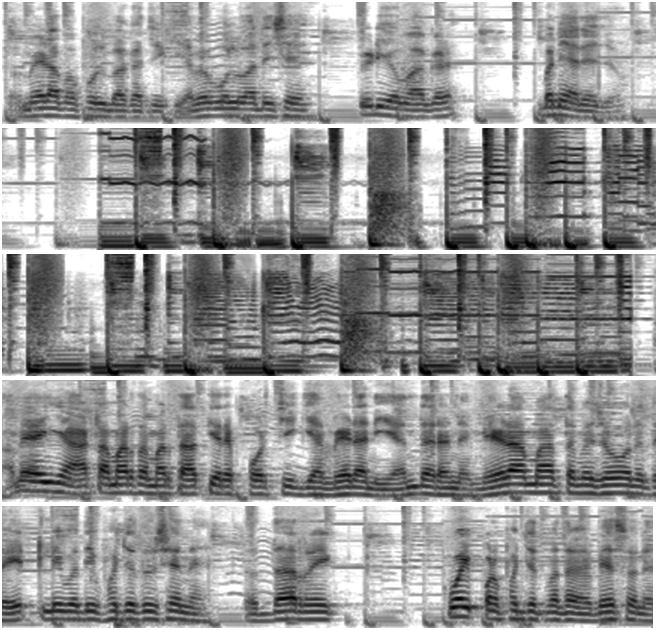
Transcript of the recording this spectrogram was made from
તો મેળામાં ફૂલબાગા જીકી હવે બોલવાની છે, વિડીયોમાં આગળ બન્યા રહેજો. અમે અહીંયા આટા મારતા મારતા અત્યારે પહોંચી ગયા મેળાની અંદર અને મેળામાં તમે જુઓ ને તો એટલી બધી ફજતો છે ને, તો દરેક કોઈ પણ ફજતમાં તમે બેસો ને,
